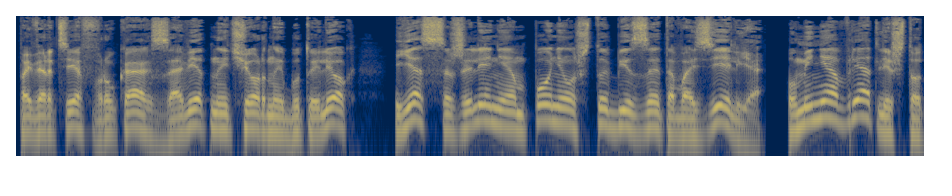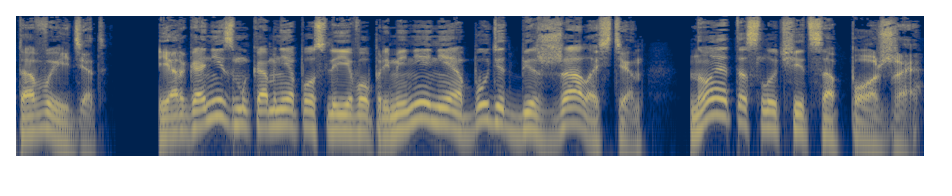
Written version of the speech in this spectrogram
Повертев в руках заветный черный бутылек, я с сожалением понял, что без этого зелья у меня вряд ли что-то выйдет. И организм ко мне после его применения будет безжалостен, но это случится позже.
